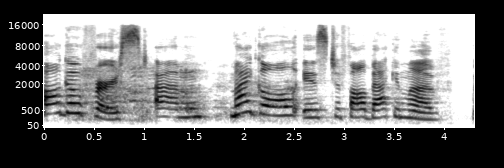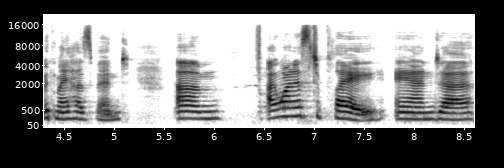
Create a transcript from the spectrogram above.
I'll go first. Um, my goal is to fall back in love with my husband. Um, I want us to play, and uh,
